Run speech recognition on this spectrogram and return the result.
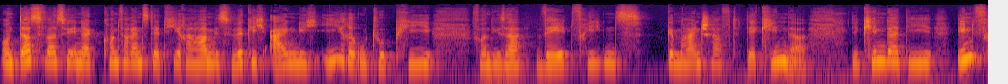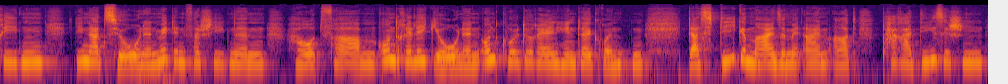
Und das, was wir in der Konferenz der Tiere haben, ist wirklich eigentlich ihre Utopie von dieser Weltfriedens Gemeinschaft der Kinder. Die Kinder, die in Frieden die Nationen mit den verschiedenen Hautfarben und Religionen und kulturellen Hintergründen, dass die gemeinsam in einem Art paradiesischen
